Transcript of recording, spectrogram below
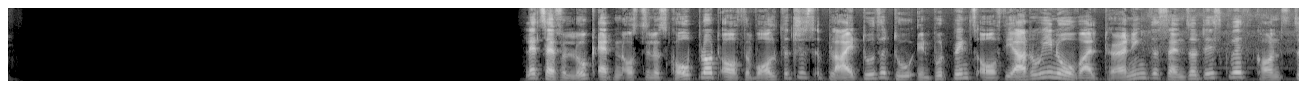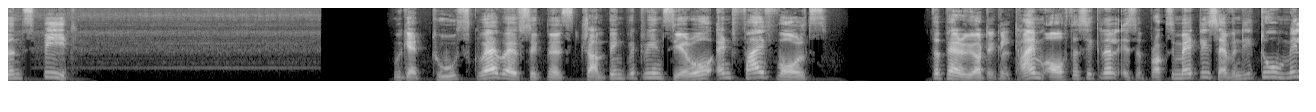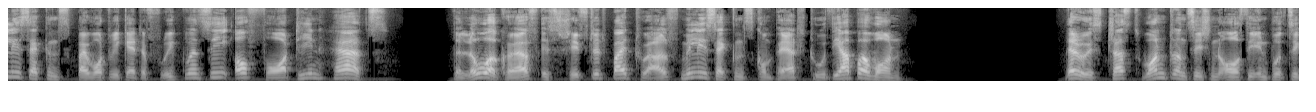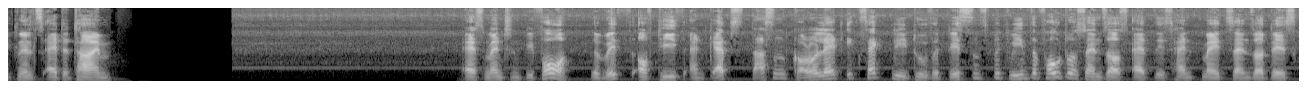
Let's have a look at an oscilloscope plot of the voltages applied to the two input pins of the Arduino while turning the sensor disk with constant speed. We get two square wave signals jumping between 0 and 5V. The periodical time of the signal is approximately 72 milliseconds by what we get a frequency of 14Hz. The lower curve is shifted by 12 milliseconds compared to the upper one. There is just one transition of the input signals at a time. As mentioned before, the width of teeth and gaps doesn't correlate exactly to the distance between the photosensors at this handmade sensor disk.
